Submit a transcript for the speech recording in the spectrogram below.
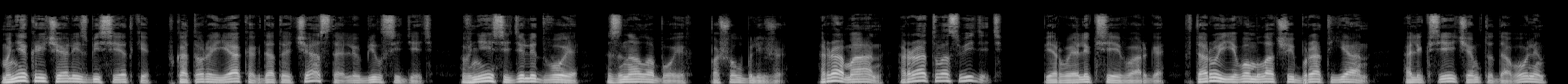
Мне кричали из беседки, в которой я когда-то часто любил сидеть. В ней сидели двое, знал обоих, пошел ближе. «Роман, рад вас видеть!» Первый Алексей Варга, второй его младший брат Ян. Алексей чем-то доволен,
